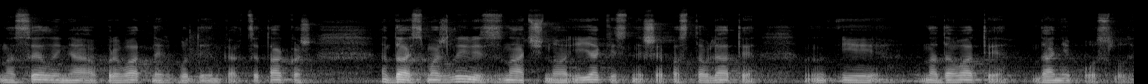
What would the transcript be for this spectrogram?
населення в приватних будинках. Це також дасть можливість значно і якісніше поставляти і надавати дані послуги.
